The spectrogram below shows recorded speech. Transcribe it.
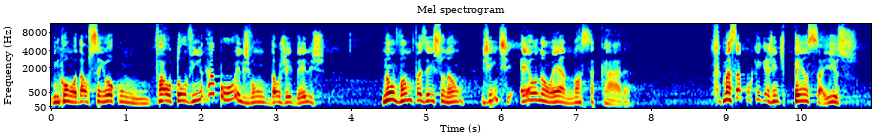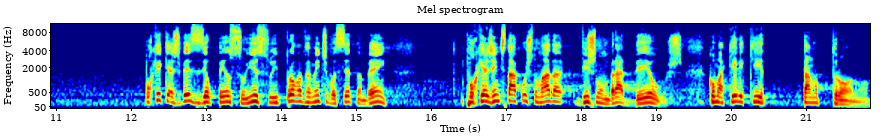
incomodar o Senhor com faltou vinho, acabou. Eles vão dar o jeito deles. Não vamos fazer isso, não. Gente, é ou não é a nossa cara? Mas sabe por que, que a gente pensa isso? Por que, que às vezes eu penso isso e provavelmente você também? Porque a gente está acostumado a vislumbrar Deus como aquele que está no trono,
